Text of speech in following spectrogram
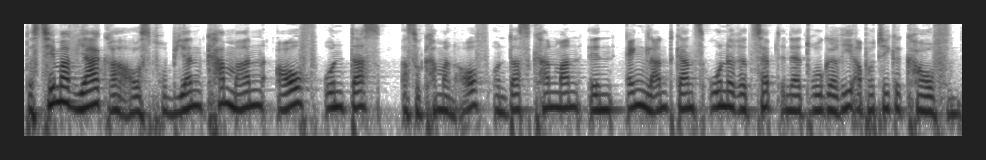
das Thema Viagra ausprobieren kann man auf und das Achso, kann man auf und das kann man in England ganz ohne Rezept in der Drogerieapotheke kaufen.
